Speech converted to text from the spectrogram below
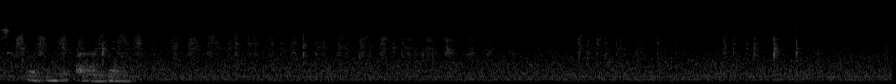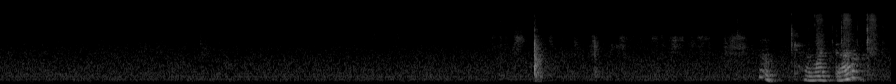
See if I can get that again. Hmm, kind of like that.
